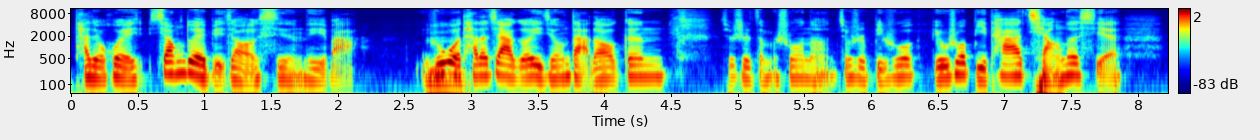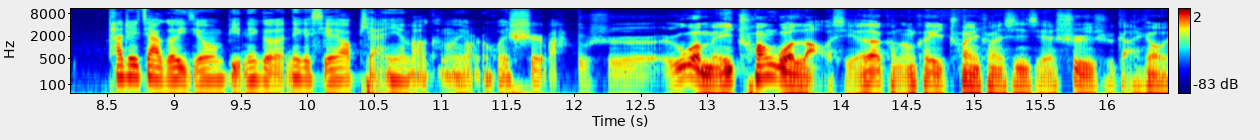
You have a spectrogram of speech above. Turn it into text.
它就会相对比较有吸引力吧。如果嗯它的价格已经打到跟，就是怎么说呢？就是比如说，比如说比它强的鞋，它这价格已经比那个那个鞋要便宜了，可能有人会试吧。就是如果没穿过老鞋的，可能可以穿一穿新鞋，试一试感受，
